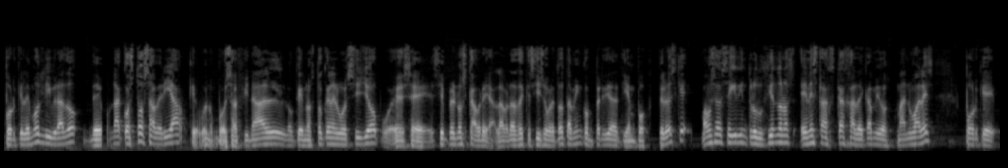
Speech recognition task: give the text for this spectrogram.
porque le hemos librado de una costosa avería que, bueno, pues al final lo que nos toca en el bolsillo pues eh, siempre nos cabrea. La verdad es que sí, sobre todo también con pérdida de tiempo. Pero es que vamos a seguir introduciéndonos en estas cajas de cambios manuales porque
